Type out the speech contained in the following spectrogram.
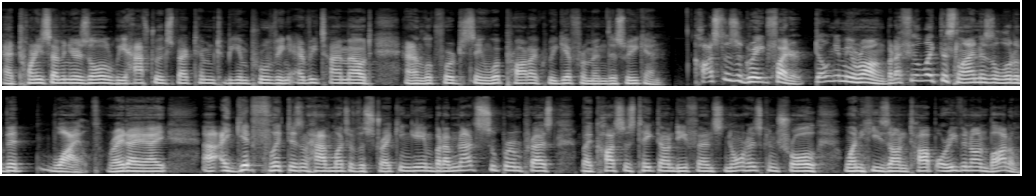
at 27 years old, we have to expect him to be improving every time out, and I look forward to seeing what product we get from him this weekend. Costa's a great fighter. Don't get me wrong, but I feel like this line is a little bit wild, right? I I, uh, I get Flick doesn't have much of a striking game, but I'm not super impressed by Costa's takedown defense nor his control when he's on top or even on bottom.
